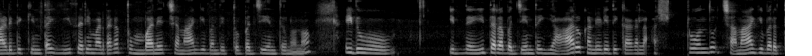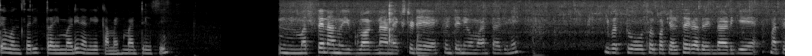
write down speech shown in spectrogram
ಮಾಡಿದ್ದಕ್ಕಿಂತ ಈ ಸರಿ ಮಾಡಿದಾಗ ತುಂಬಾ ಚೆನ್ನಾಗಿ ಬಂದಿತ್ತು ಬಜ್ಜಿ ಅಂತೂ ಇದು ಇದು ಈ ಥರ ಬಜ್ಜಿ ಅಂತ ಯಾರು ಕಂಡುಹಿಡಿಯೋದಕ್ಕಾಗಲ್ಲ. ಅಷ್ಟೊಂದು ಚೆನ್ನಾಗಿ ಬರುತ್ತೆ. ಒಂದು ಸರಿ ಟ್ರೈ ಮಾಡಿ ನನಗೆ ಕಮೆಂಟ್ ಮಾಡಿ ತಿಳಿಸಿ. ಮತ್ತೆ ನಾನು ಈ ವ್ಲಾಗ್ನ ನೆಕ್ಸ್ಟ್ ಡೇ ಕಂಟಿನ್ಯೂ ಮಾಡ್ತಾ ಇದ್ದೀನಿ. ಇವತ್ತು ಸ್ವಲ್ಪ ಕೆಲಸ ಇರೋದ್ರಿಂದ ಅಡುಗೆ ಮತ್ತು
